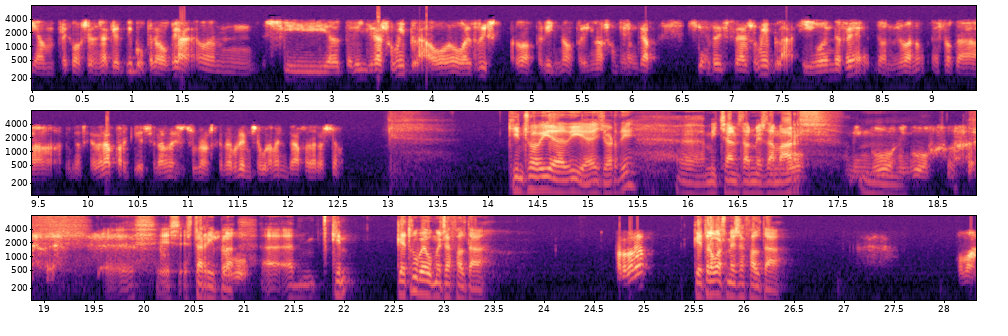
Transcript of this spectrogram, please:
i amb precaucions d'aquest tipus, però clar, si el perill és assumible, o, o el risc, perdó, el perill no, el perill no assumim cap, si el risc és assumible i ho hem de fer, doncs bueno, és el que, el que ens quedarà, perquè seran les instruccions que rebrem segurament de la federació. Qui ens ho havia de dir, eh, Jordi? Eh, mitjans del mes de març... Ningú, mm. ningú. eh, és, és terrible. Eh, què, què trobeu més a faltar? Perdona? Què trobes més a faltar? Home,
